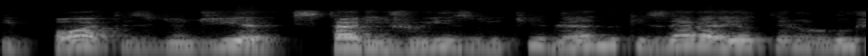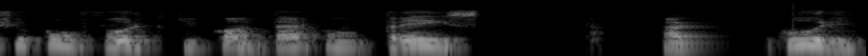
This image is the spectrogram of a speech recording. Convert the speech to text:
hipótese de um dia estar em juízo litigando, quisera eu ter o luxo e o conforto de contar com três cure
